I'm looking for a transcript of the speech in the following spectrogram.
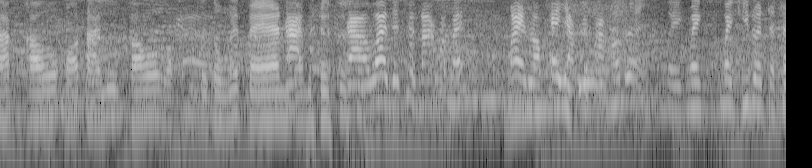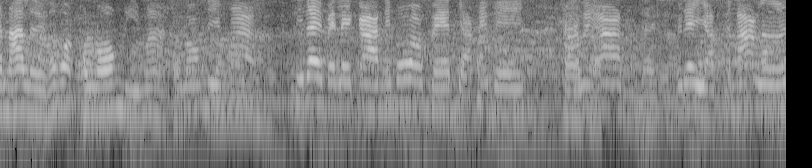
ทักเขาขอถ่ายรูปเขาบอกจะส่งให้แฟนกะกันกะว่าจะชนะเขาไหมไม่เราแค่อยากไปฟังเขาด้วยไม่ไม่ไม่คิดว่าจะชนะเลยเพราะว่าเขาร้องดีมากเขาร้องดีมาก ที่ได้ไปรายการนี้เพราะว่าแฟนอยากให้ไป ใช่หาครับไรอันใช่ครับไม่ได้อยากชนะเลย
